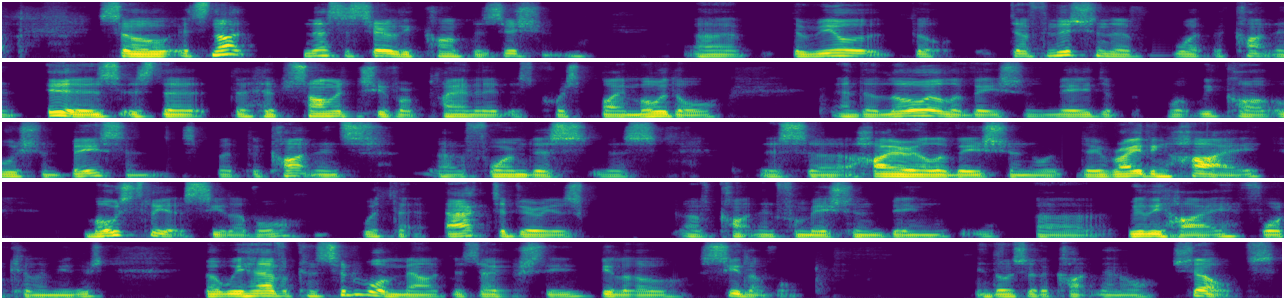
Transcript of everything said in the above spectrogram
So it's not necessarily composition. Uh, the real the definition of what a continent is is that the hypsometry of our planet is, of course, bimodal, and the low elevation made what we call ocean basins, but the continents uh, form this this this uh, higher elevation, or they're riding high, mostly at sea level, with the active areas of continent formation being uh, really high, four kilometers, but we have a considerable amount that's actually below sea level. And those are the continental shelves.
